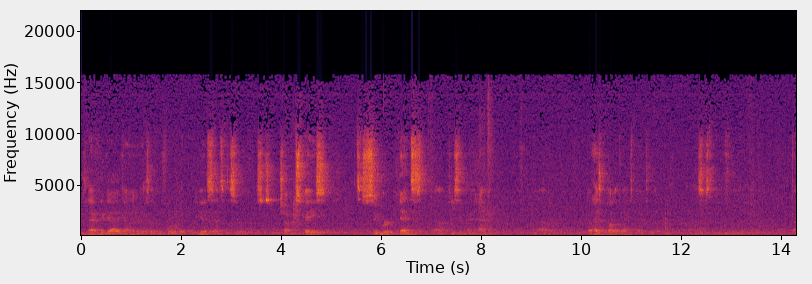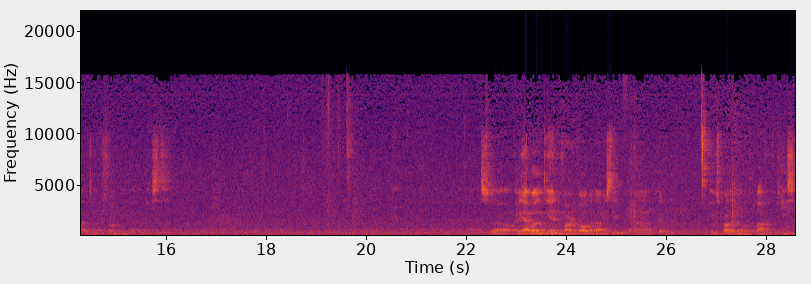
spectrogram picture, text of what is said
exactly the icon everybody's looking you get a sense of the sort of this is a chunk of space. It's a super dense uh, piece of Manhattan, uh, but has a public aspect to it. This is the view from, uh, looking at from the uh, east. So, I mean, that wasn't the end of our involvement, obviously, uh, but it was probably the more provocative piece.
